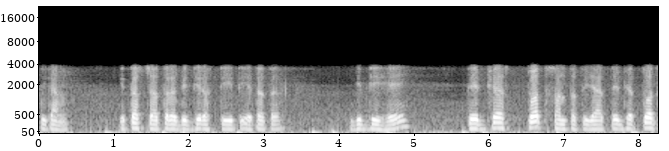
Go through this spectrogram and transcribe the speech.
टीका में इतर विधि रस्ती विधि है, तेभ्य त्वत संतति जा तेभ्य त्वत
